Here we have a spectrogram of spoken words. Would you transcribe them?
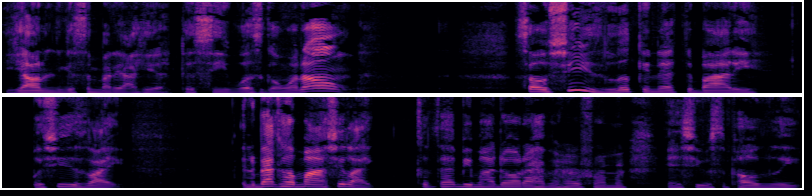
Y'all need to get somebody out here to see what's going on. So she's looking at the body, but she's like, in the back of her mind, she's like, could that be my daughter? I haven't heard from her, and she was supposedly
